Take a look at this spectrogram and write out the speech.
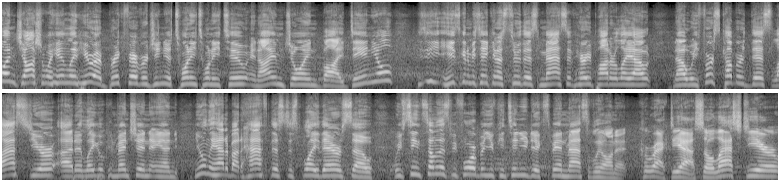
everyone, Joshua Hanlon here at BrickFair Virginia 2022, and I am joined by Daniel. He's, going to be taking us through this massive Harry Potter layout. Now, we first covered this last year at a LEGO convention, and you only had about half this display there, so we've seen some of this before, but you continue to expand massively on it. Correct, yeah. So last year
